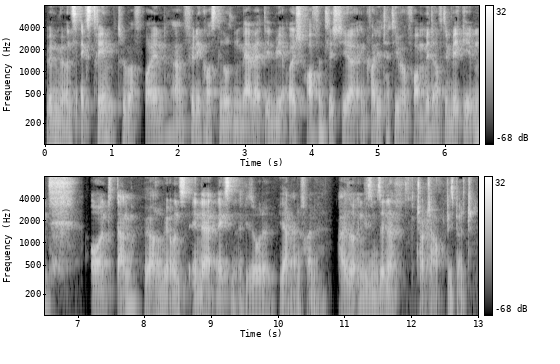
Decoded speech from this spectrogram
Würden wir uns extrem drüber freuen äh, für den kostenlosen Mehrwert, den wir euch hoffentlich hier in qualitativer Form mit auf den Weg geben. Und dann hören wir uns in der nächsten Episode wieder, meine Freunde. Also in diesem Sinne, ciao, ciao. Bis bald.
